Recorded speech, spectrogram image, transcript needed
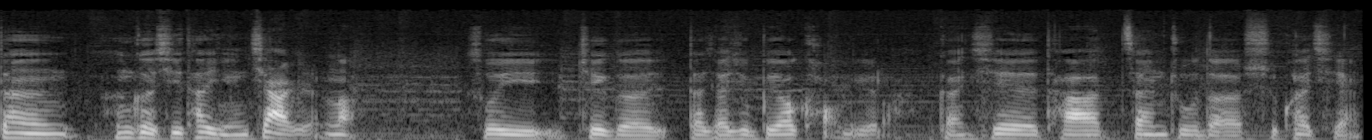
但很可惜她已经嫁人了，所以这个大家就不要考虑了。感谢她赞助的十块钱。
